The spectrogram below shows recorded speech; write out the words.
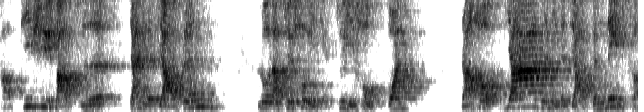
好，继续保持，将你的脚跟落到最后一点，最后端，然后压着你的脚跟内侧，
